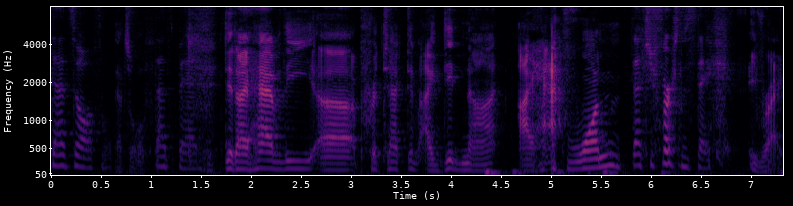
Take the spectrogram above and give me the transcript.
That's awful. That's awful. That's bad. Did I have the uh, protective? I did not. I have one. That's your first mistake. Right.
